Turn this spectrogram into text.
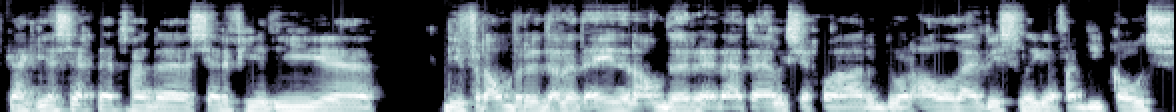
kijk, jij zegt net van de Servië die die veranderen dan het een en ander. En uiteindelijk zeg maar door allerlei wisselingen van die coach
